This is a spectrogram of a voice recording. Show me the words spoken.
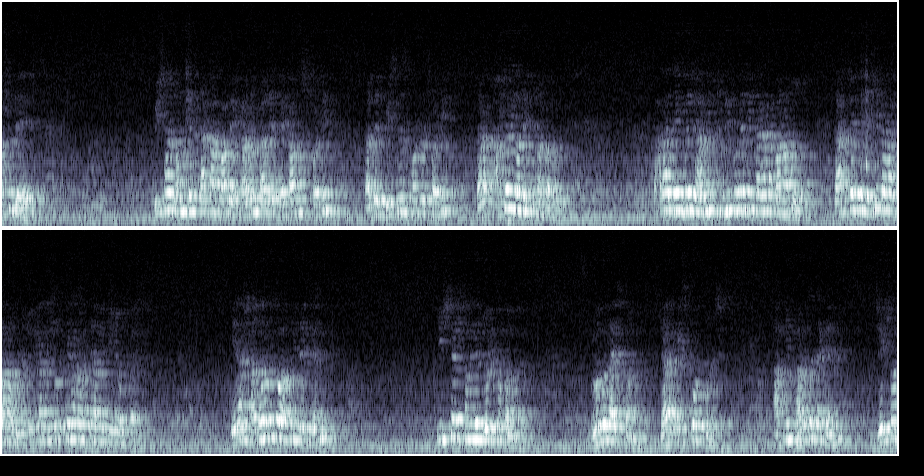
আসলে বিশাল অংশের টাকা পাবে, কারণ তাদের অ্যাকাউন্ট সঠিক, তাদের বিজনেস মডেল সঠিক, তারা আসলেই অনেক মুনাফা করবে। তারা দেখবে যে আমি চুরি করে যে টাকাটা বানাবো তার চাইতে বেশি টাকা বানাবো না যদি আমি সত্যিকার অর্থে আমি বিনিয়োগ পাই। এরা সাধারণত আপনি দেখবেন বিশ্বের সঙ্গে জড়িত কোম্পানি গ্লোবালাইজ কোম্পানি যারা এক্সপোর্ট করছে। আপনি ভারতে দেখেন, যেসব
